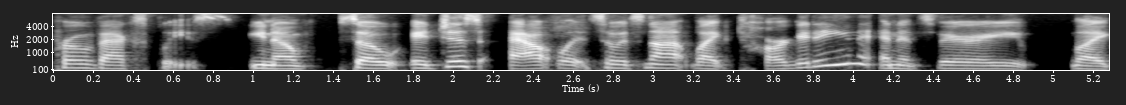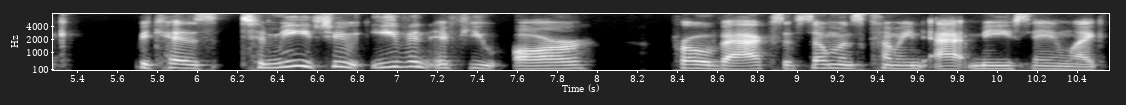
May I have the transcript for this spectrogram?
pro-vax please. You know, so it just outlet so it's not like targeting and it's very like because to me too even if you are pro vax if someone's coming at me saying like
